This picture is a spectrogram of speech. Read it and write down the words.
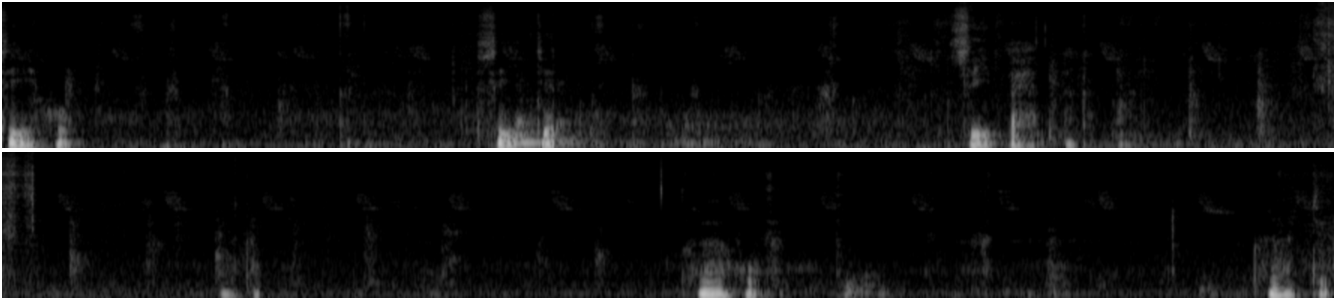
สี่หกสี่เจ็ดสี่แปดนะครับนะครับห้าหกห้าเจ็ด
